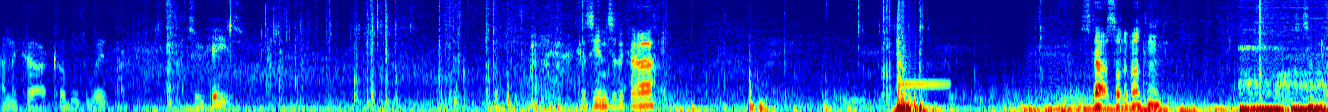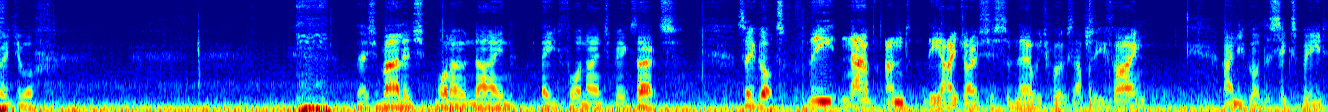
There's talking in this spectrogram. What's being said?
and the car comes with two keys. Gets into the car starts on the button. Just turn the radio off. There's your mileage, 109,849 to be exact. So you've got the nav and the iDrive system there, which works absolutely fine. And you've got the six-speed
